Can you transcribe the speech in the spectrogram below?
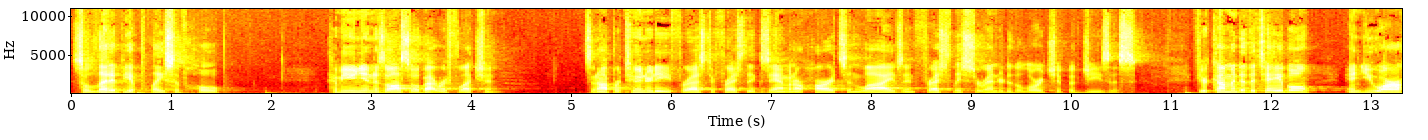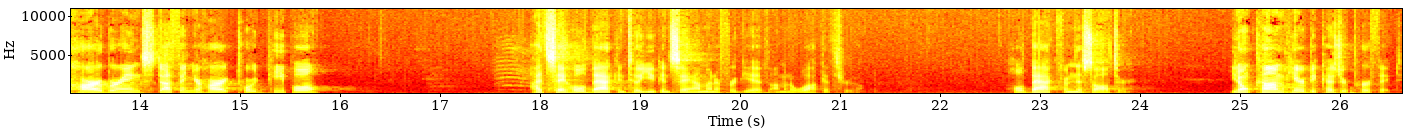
So let it be a place of hope. Communion is also about reflection. It's an opportunity for us to freshly examine our hearts and lives and freshly surrender to the Lordship of Jesus. If you're coming to the table and you are harboring stuff in your heart toward people, I'd say hold back until you can say, I'm going to forgive. I'm going to walk it through. Hold back from this altar. You don't come here because you're perfect.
